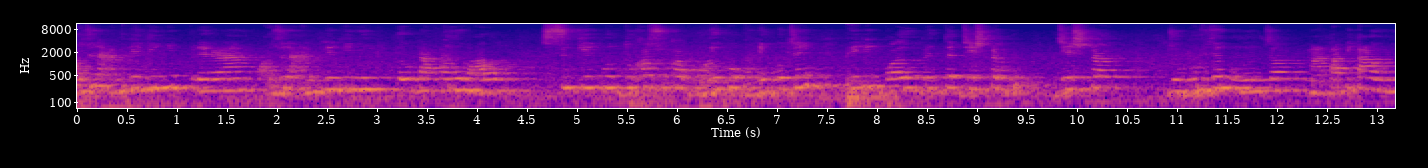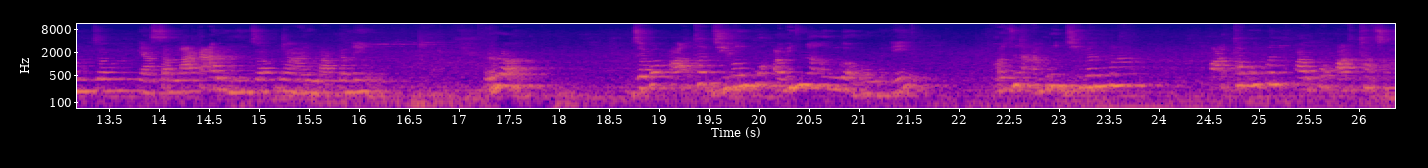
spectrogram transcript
हजुर हामीले लिने प्रेरणा हजुर हामीले लिने एउटा अनुभव सुकेको दुःख सुख भोगेको भनेको चाहिँ फेरि वयोवृद्ध ज्येष्ठ ज्येष्ठ जो गुरुजन हुनुहुन्छ मातापिता हुनुहुन्छ या सल्लाहकार हुनुहुन्छ उहाँहरूबाट नै र जब अर्थ जीवनको अभिन्न अङ्ग हो भने हजुर हाम्रो जीवनमा अर्थको पनि अर्को अर्थ छ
